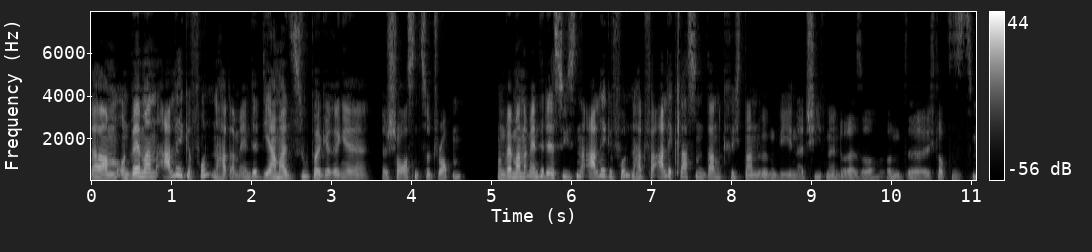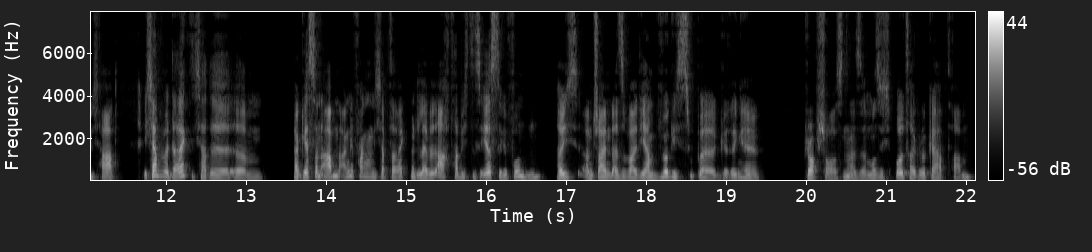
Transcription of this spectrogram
Ähm, und wenn man alle gefunden hat am Ende, die haben halt super geringe äh, Chancen zu droppen. Und wenn man am Ende der Season alle gefunden hat für alle Klassen, dann kriegt man irgendwie ein Achievement oder so. Und äh, ich glaube, das ist ziemlich hart. Ich habe aber direkt, ich hatte ähm, ja, gestern Abend angefangen und ich habe direkt mit Level 8 habe ich das erste gefunden. Habe ich anscheinend, also weil die haben wirklich super geringe Drop-Chancen, also muss ich ultra Glück gehabt haben.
